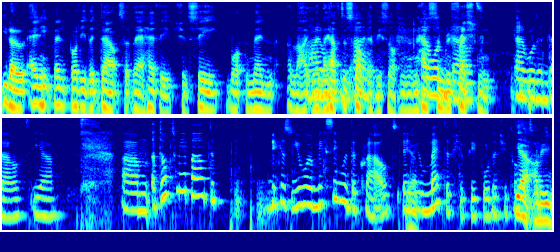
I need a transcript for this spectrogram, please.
you know, any- anybody that doubts that they're heavy should see what the men are like when they have to stop I- every so often and have some wouldn't doubt. refreshment. I wouldn't doubt. Yeah. Um, uh, talk to me about the because you were mixing with the crowd and Yeah. you met a few people that you talked Yeah, to. I mean,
